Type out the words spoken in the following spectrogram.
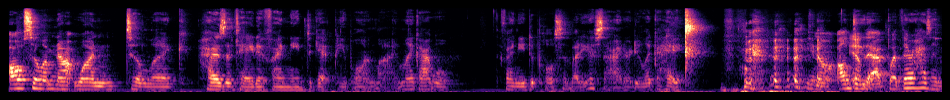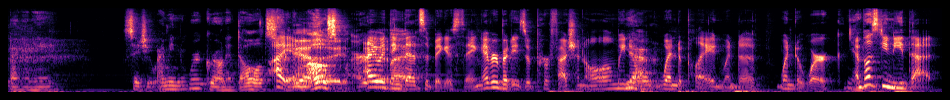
also am not one to like hesitate if I need to get people in line. Like I will if I need to pull somebody aside or do like a hey, you know, I'll do that. But there hasn't been any situation. I mean, we're grown adults for I, the most part. I would think that's the biggest thing. Everybody's a professional, and we know yeah. when to play and when to when to work. Yeah. And plus, you need that.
